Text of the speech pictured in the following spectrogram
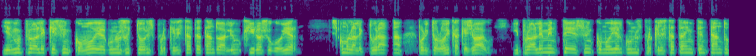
y es muy probable que eso incomode a algunos sectores porque él está tratando de darle un giro a su gobierno. Es como la lectura politológica que yo hago. Y probablemente eso incomode a algunos porque él está intentando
